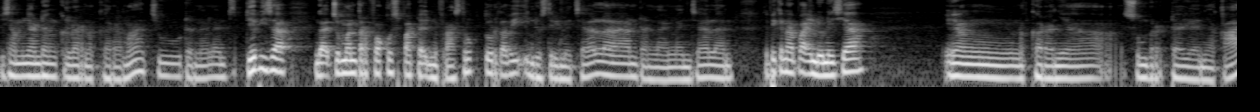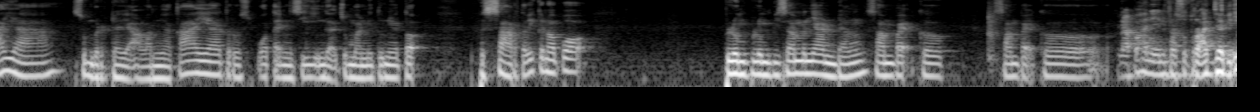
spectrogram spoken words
bisa menyandang gelar negara maju dan lain-lain. Dia bisa nggak cuman terfokus pada infrastruktur tapi industrinya jalan dan lain-lain jalan. Tapi kenapa Indonesia yang negaranya sumber dayanya kaya, sumber daya alamnya kaya, terus potensi nggak cuman itu netok besar, tapi kenapa belum belum bisa menyandang sampai ke sampai ke kenapa hanya infrastruktur aja gitu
